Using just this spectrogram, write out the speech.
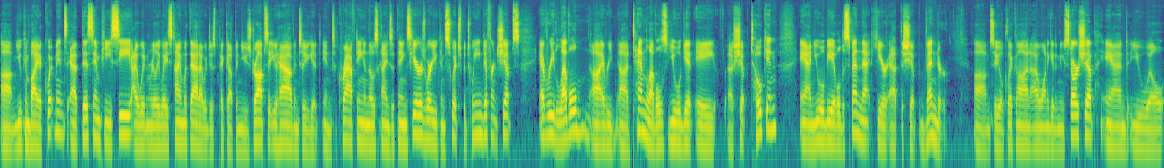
Um, you can buy equipment at this NPC. I wouldn't really waste time with that. I would just pick up and use drops that you have until you get into crafting and those kinds of things. Here's where you can switch between different ships every level, uh, every uh, 10 levels, you will get a, a, ship token, and you will be able to spend that here at the ship vendor. Um, so you'll click on, I want to get a new starship, and you will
